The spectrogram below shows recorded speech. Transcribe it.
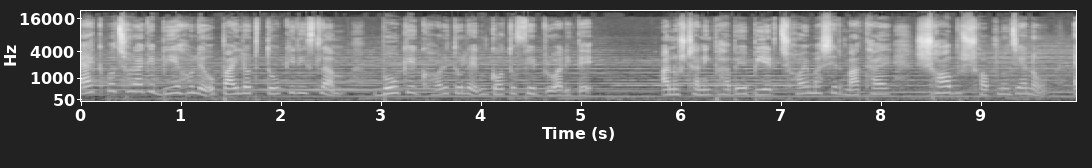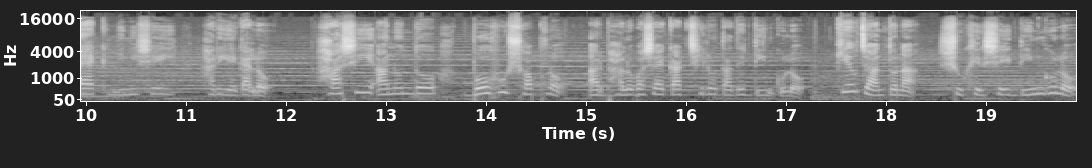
এক বছর আগে বিয়ে হলেও পাইলট তৌকির ইসলাম বউকে ঘরে তোলেন গত ফেব্রুয়ারিতে। আনুষ্ঠানিকভাবে বিয়ের ছয় মাসের মাথায় সব স্বপ্ন যেন এক নিমিষেই হারিয়ে গেল। হাসি, আনন্দ, বহু স্বপ্ন আর ভালোবাসায় কাটছিল তাদের দিনগুলো। কেউ জানতো না সুখের সেই দিনগুলো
